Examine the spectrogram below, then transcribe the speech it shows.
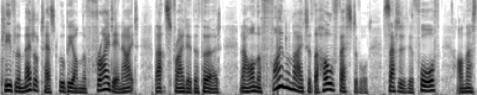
Cleveland Medal Test will be on the Friday night. That's Friday the third. Now, on the final night of the whole festival, Saturday the fourth, on that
